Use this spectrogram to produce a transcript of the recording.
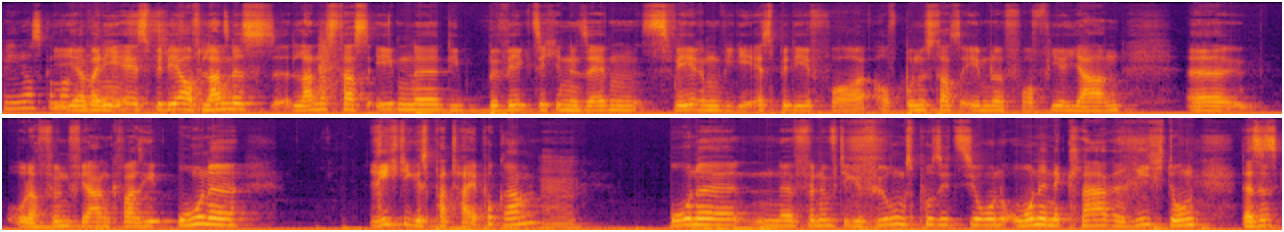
minus gemacht? Ja, weil die? SPD auf Landes, Landestagsebene, die bewegt sich in denselben Sphären wie die SPD vor, auf Bundestagsebene vor vier Jahren äh, oder fünf Jahren quasi ohne richtiges Parteiprogramm, Mhm. Ohne eine vernünftige Führungsposition, ohne eine klare Richtung. Das ist,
